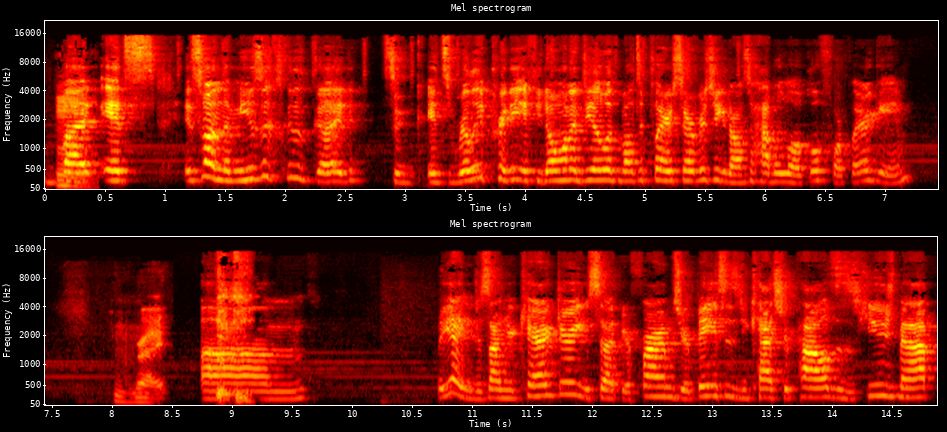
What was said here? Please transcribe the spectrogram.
but it's it's fun. The music's good. It's it's really pretty. If you don't want to deal with multiplayer servers, you can also have a local four player game. right? Um, but yeah, you design your character, you set up your farms, your bases, you cast your pals. This is a huge map.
